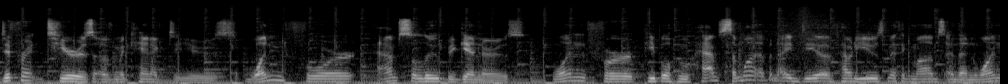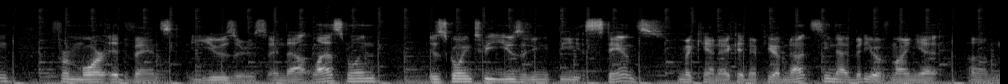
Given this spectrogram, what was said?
different tiers of mechanic to use. One for absolute beginners, one for people who have somewhat of an idea of how to use mythic mobs, and then one for more advanced users. And that last one is going to be using the stance mechanic, and if you have not seen that video of mine yet, um,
